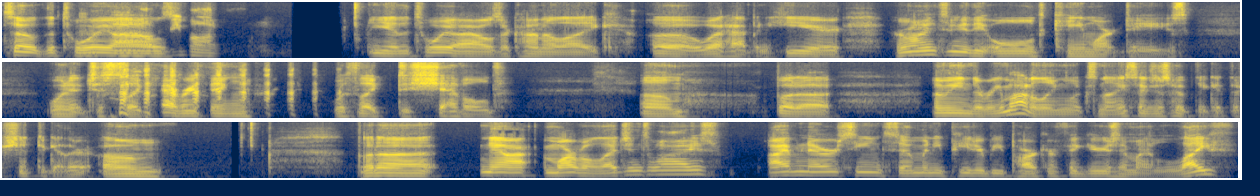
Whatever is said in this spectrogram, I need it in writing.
so the toy Uh, aisles. remodel. Yeah, the toy aisles are kind of like, oh, what happened here? Reminds me of the old Kmart days when it just like everything was like disheveled. Um, but uh, I mean, the remodeling looks nice. I just hope they get their shit together. Um, but uh, now Marvel Legends wise, I've never seen so many Peter B. Parker figures in my life,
